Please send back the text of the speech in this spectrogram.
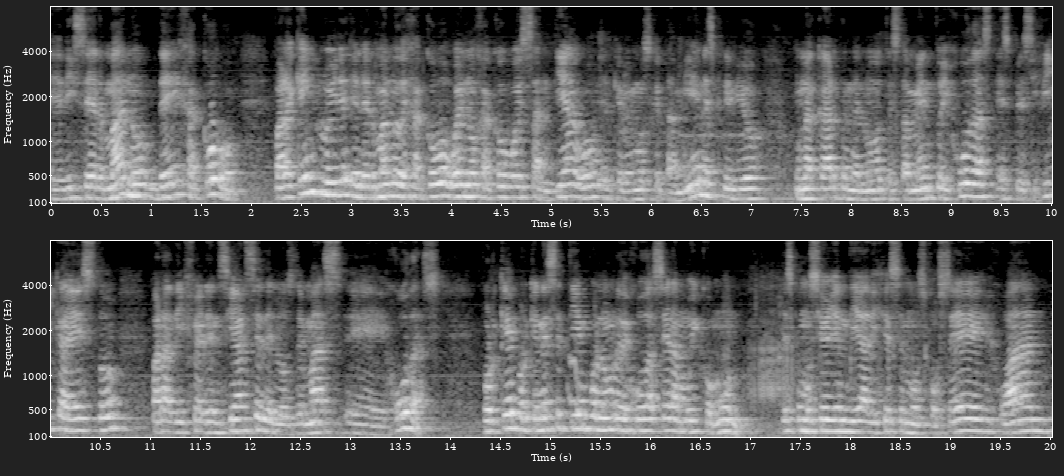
eh, dice hermano de Jacobo. ¿Para qué incluir el hermano de Jacobo? Bueno, Jacobo es Santiago, el que vemos que también escribió una carta en el Nuevo Testamento y Judas especifica esto para diferenciarse de los demás eh, Judas. ¿Por qué? Porque en ese tiempo el nombre de Judas era muy común. Es como si hoy en día dijésemos José, Juan,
